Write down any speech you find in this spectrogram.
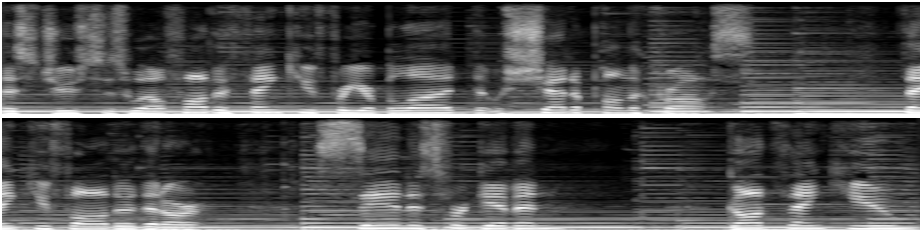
this juice as well. Father, thank you for your blood that was shed upon the cross. Thank you, Father, that our sin is forgiven. God, thank you,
